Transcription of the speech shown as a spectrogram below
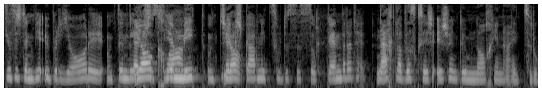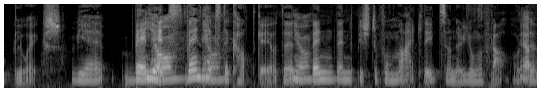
das ist dann wie über Jahre und dann lebst Ja, du es wie klar. mit und checkst Ja. gar nicht so, dass es so geändert hat. Nein, ich glaube, das siehst du erst, wenn du im Nachhinein zurückschaust. Wie, wenn Ja, hat's, wenn ja. hat's den Cut gegeben, oder? Ja. Wenn, wenn bist du vom Mädchen zu einer jungen Frau geworden. Ja.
